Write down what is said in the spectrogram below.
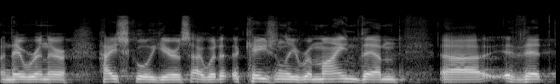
and they were in their high school years, I would occasionally remind them uh, that,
